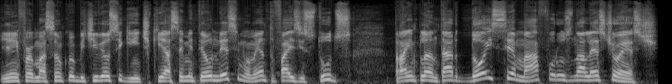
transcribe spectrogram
e a informação que eu obtive é o seguinte, que a CMTU nesse momento faz estudos para implantar dois semáforos na leste-oeste.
